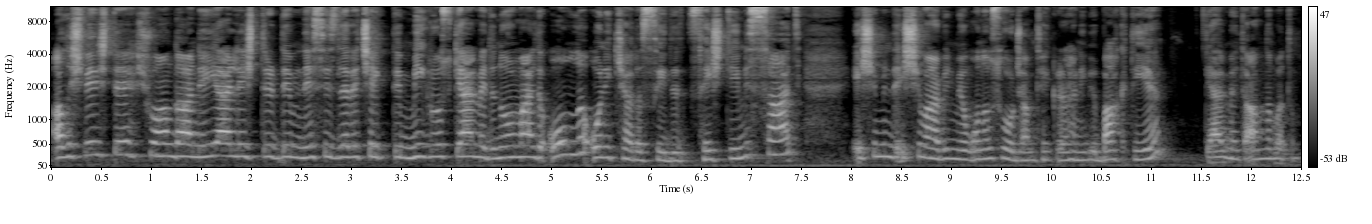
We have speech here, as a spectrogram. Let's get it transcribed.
Alışverişte şu anda ne yerleştirdim ne sizlere çektim. Migros gelmedi. Normalde 10 ile 12 arasıydı seçtiğimiz saat. Eşimin de işi var bilmiyorum ona soracağım tekrar hani bir bak diye. Gelmedi anlamadım.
